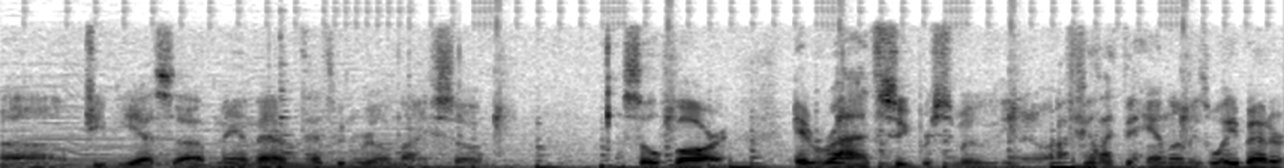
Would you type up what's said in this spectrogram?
uh, GPS up. Man, that that's been real nice. So so far, it rides super smooth. You know, I feel like the handling is way better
